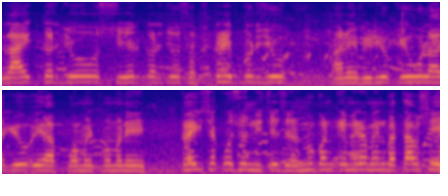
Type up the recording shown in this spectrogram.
લાઈક કરજો, શેર કરજો, સબસ્ક્રાઈબ કરજો. અને વીડિયો કેવો લાગ્યો એ આપ કોમેન્ટમાં મને કહી શકો છો નીચે ઝરનું પણ કેમેરામેન બતાવશે.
